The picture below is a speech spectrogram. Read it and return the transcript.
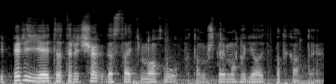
Теперь я этот рычаг достать могу, потому что я могу делать подкаты.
